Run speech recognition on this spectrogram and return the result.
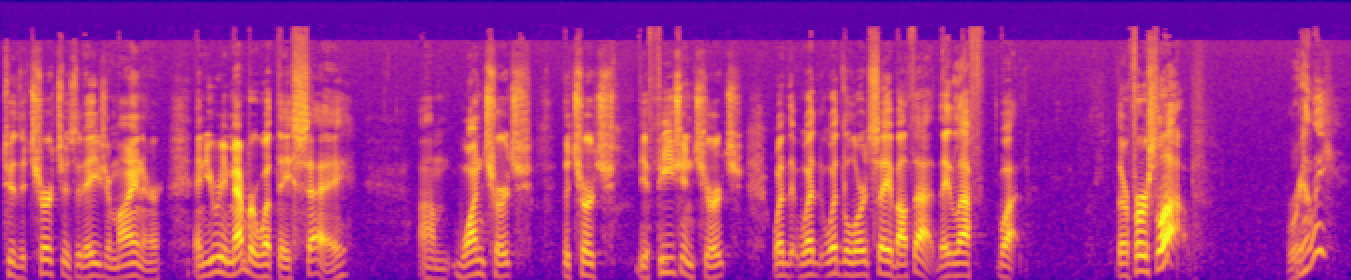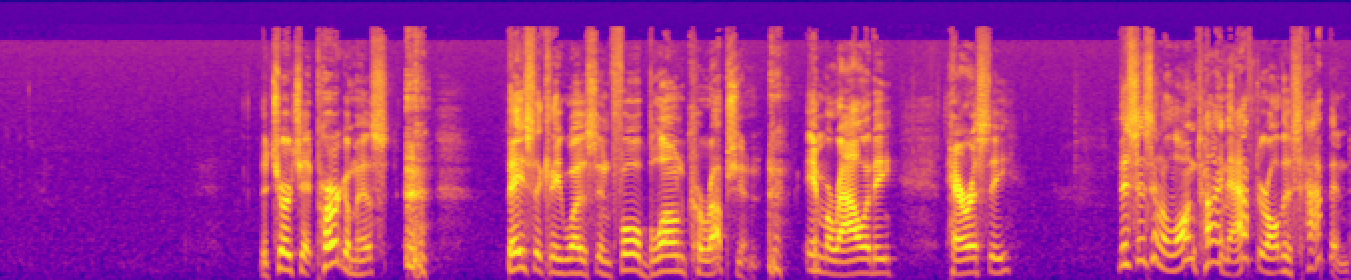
to the churches at Asia Minor. And you remember what they say. Um, one church, the church, the Ephesian church, what did what, what the Lord say about that? They left what? Their first love. Really? The church at Pergamus basically was in full blown corruption, immorality, heresy. This isn't a long time after all this happened,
